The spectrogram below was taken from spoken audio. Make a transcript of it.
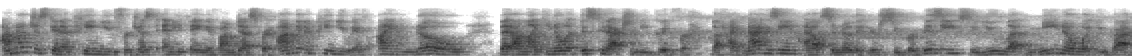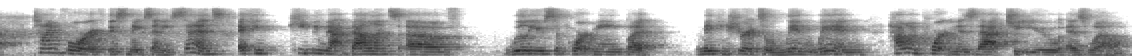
I'm not just going to ping you for just anything if I'm desperate. I'm going to ping you if I know that I'm like, you know what, this could actually be good for the Hype magazine. I also know that you're super busy, so you let me know what you've got time for if this makes any sense. I think keeping that balance of will you support me, but making sure it's a win-win. How important is that to you as well?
